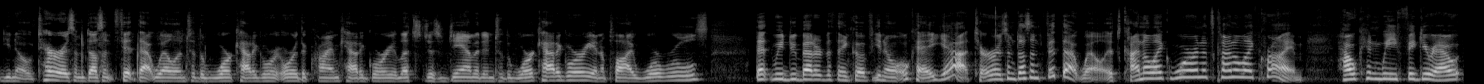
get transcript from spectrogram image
you know, terrorism doesn't fit that well into the war category or the crime category. Let's just jam it into the war category and apply war rules that we do better to think of, you know, okay, yeah, terrorism doesn't fit that well. It's kind of like war and it's kind of like crime. How can we figure out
